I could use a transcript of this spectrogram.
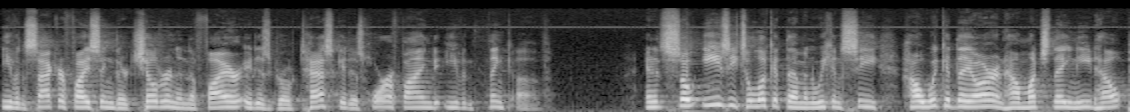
even sacrificing their children in the fire. It is grotesque, it is horrifying to even think of. And it's so easy to look at them and we can see how wicked they are and how much they need help.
